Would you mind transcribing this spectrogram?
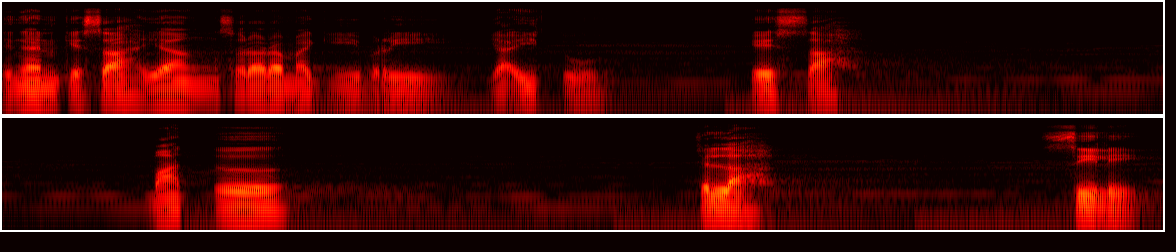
dengan kisah yang saudara Magi beri iaitu kisah mata celah siling.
